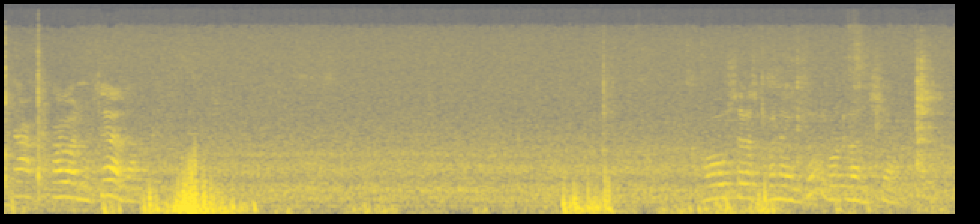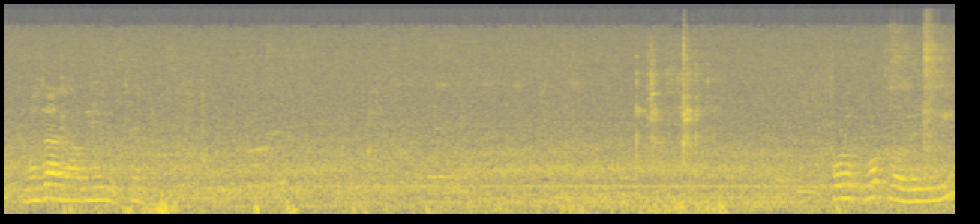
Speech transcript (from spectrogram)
શાક ખાવાનું છે આજ આપણે બહુ સરસ બનાવ્યું છે રોટલાનું શાક. મજા જ આવે એવું છે. થોડોક રોટલો લઈ લઈ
